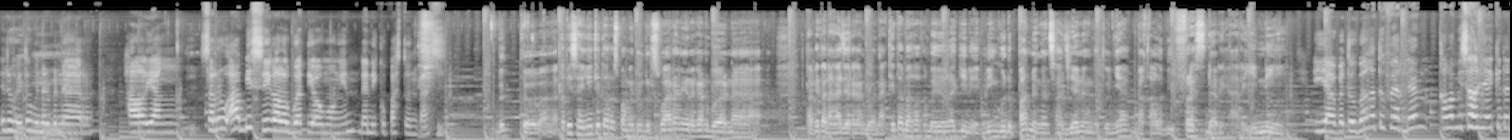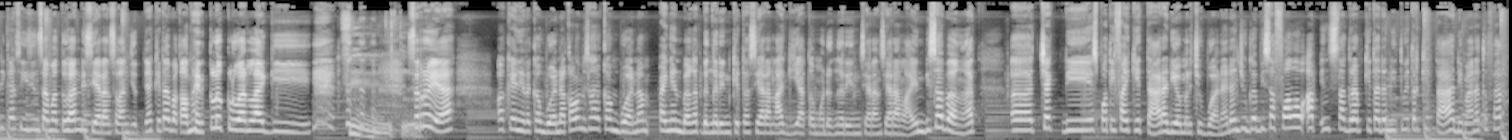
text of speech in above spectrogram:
Aduh itu bener-bener hal yang seru abis sih kalau buat diomongin dan dikupas tuntas. Betul banget. Tapi sayangnya kita harus pamit undur suara nih rekan Buana. Tapi tenang aja rekan Buana, kita bakal kembali lagi nih minggu depan dengan sajian yang tentunya bakal lebih fresh dari hari ini. Iya betul banget tuh Ferdan. Kalau misalnya kita dikasih izin sama Tuhan di siaran selanjutnya kita bakal main kluk-kluan lagi. Hmm, betul. Seru ya. Oke nih rekam Buana, kalau misalnya rekam Buana pengen banget dengerin kita siaran lagi atau mau dengerin siaran-siaran lain, bisa banget eh, cek di Spotify kita Radio Mercu Buana dan juga bisa follow up Instagram kita dan di Twitter kita di mana tuh Fer?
